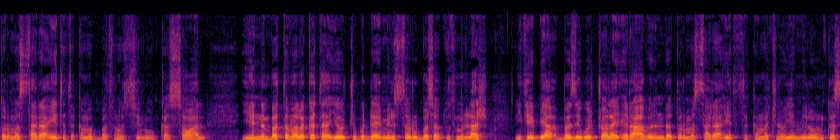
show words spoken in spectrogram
ጦር መሳሪያ እየተጠቀመበት ነው ሲሉ ከሰዋል። ይህንን በተመለከተ የውጭ ጉዳይ ሚኒስትሩ በሰጡት ምላሽ ኢትዮጵያ በዜጎቿ ላይ ረሃብን እንደ ጦር መሳሪያ እየተጠቀመች ነው የሚለውን ክስ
